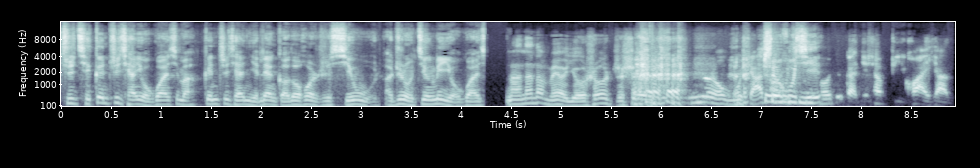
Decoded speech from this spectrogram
之前跟之前有关系吗？跟之前你练格斗或者是习武啊这种经历有关系？那那倒没有，有时候只是 那种武侠深呼吸，就感觉想比划一下子。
